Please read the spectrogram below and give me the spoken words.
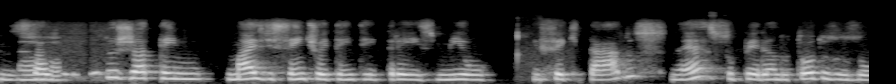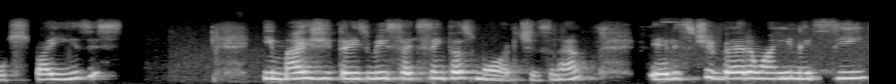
Nos Estados Unidos já tem mais de 183 mil infectados, né, superando todos os outros países, e mais de 3.700 mortes. Né? Eles tiveram aí nesse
